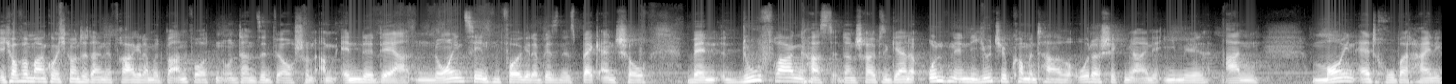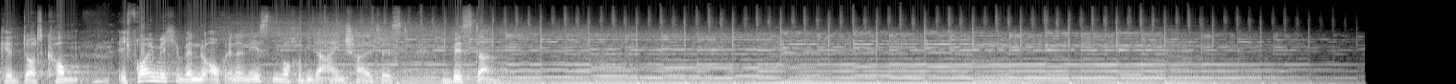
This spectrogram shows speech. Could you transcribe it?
ich hoffe, Marco, ich konnte deine Frage damit beantworten und dann sind wir auch schon am Ende der 19. Folge der Business Backend Show. Wenn du Fragen hast, dann schreib sie gerne unten in die YouTube-Kommentare oder schick mir eine E-Mail an moin.robertheinecke.com. Ich freue mich, wenn du auch in der nächsten Woche wieder einschaltest. Bis dann.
